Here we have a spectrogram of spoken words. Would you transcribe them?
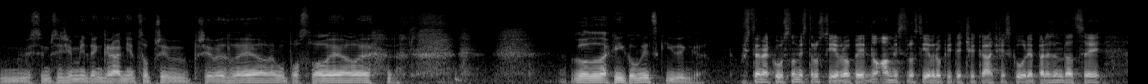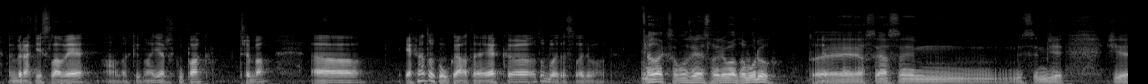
myslím si, že mi tenkrát něco při, přivezli nebo poslali, ale bylo to takový komický tenkrát. Už jste nakousl mistrovství Evropy, no a mistrovství Evropy teď čeká českou reprezentaci v Bratislavě a taky v Maďarsku pak třeba. Uh, jak na to koukáte? Jak uh, to budete sledovat? No tak samozřejmě sledovat to budu. To je, já si, já si myslím, že, že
